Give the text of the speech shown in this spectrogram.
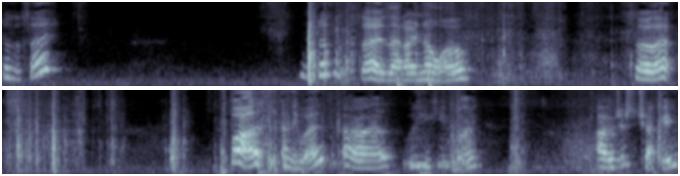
Does it say? It doesn't say that I know of. So that's. But, anyway, uh, we can keep going. I was just checking.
